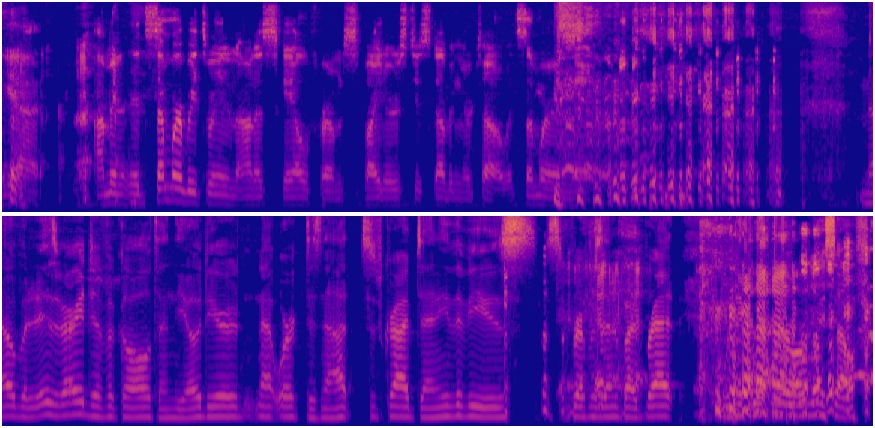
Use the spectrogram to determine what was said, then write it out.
yeah i mean it's somewhere between on a scale from spiders to stubbing your toe it's somewhere in there no, but it is very difficult, and the Oh Dear Network does not subscribe to any of the views represented by Brett, Nick Whitmer, or myself.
